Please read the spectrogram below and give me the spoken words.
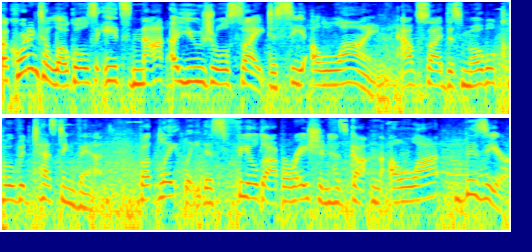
According to locals, it's not a usual sight to see a line outside this mobile COVID testing van. But lately, this field operation has gotten a lot busier.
